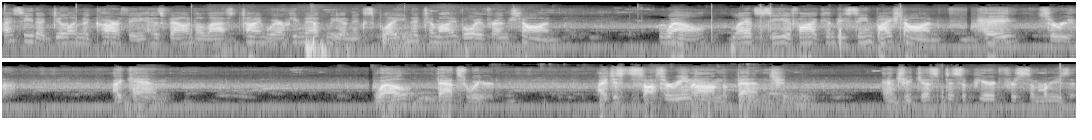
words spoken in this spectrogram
I see that Dylan McCarthy has found the last time where he met me and explained it to my boyfriend Shawn. Well, let's see if I can be seen by Shawn. Hey, Serena. I can. Well, that's weird. I just saw Serena on the bench, and she just disappeared for some reason.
